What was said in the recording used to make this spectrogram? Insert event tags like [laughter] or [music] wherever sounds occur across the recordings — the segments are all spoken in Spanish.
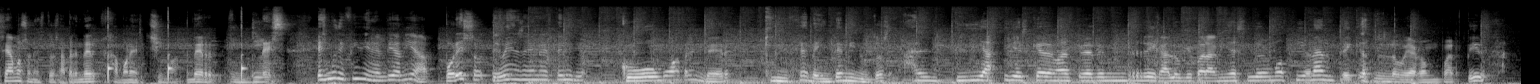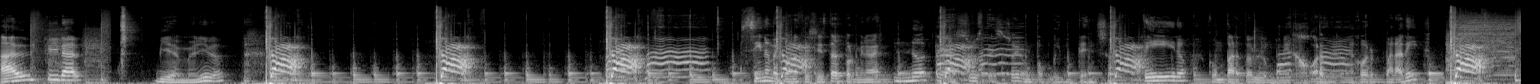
seamos honestos, aprender japonés, chino, aprender inglés es muy difícil en el día a día. Por eso te voy a enseñar en este vídeo cómo aprender 15-20 minutos al día. Y es que además te voy a hacer un regalo que para mí ha sido emocionante, que os lo voy a compartir al final. Bienvenido. Si no me conoces y estás por primera vez, no te asustes, soy un poco intenso, pero comparto lo mejor de lo mejor para ti.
